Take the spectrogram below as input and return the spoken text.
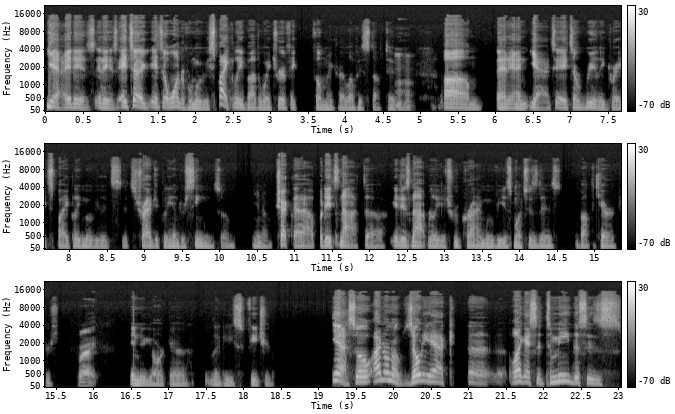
yeah it is it is it's a it's a wonderful movie spike lee by the way terrific filmmaker i love his stuff too Mhm. um and and yeah it's it's a really great spike lee movie that's it's tragically underseen so you know check that out but it's not uh it is not really a true crime movie as much as it is about the characters Right. in New York uh, that he's featured. Yeah, so I don't know. Zodiac, uh, like I said, to me, this is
